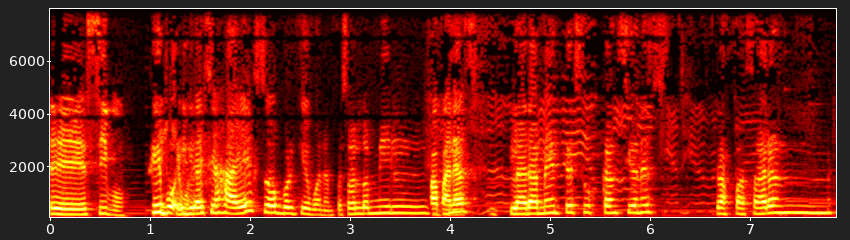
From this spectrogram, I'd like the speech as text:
Eh, sí. Sí, y bueno. gracias a eso, porque bueno, empezó el 2000, Paparazzi. claramente sus canciones traspasaron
